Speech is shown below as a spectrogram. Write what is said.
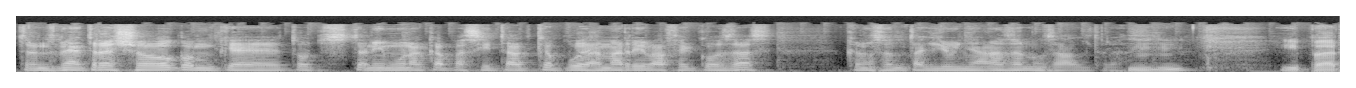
transmetre això com que tots tenim una capacitat que podem arribar a fer coses que no són tan llunyanes a nosaltres. Mm -hmm. I per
